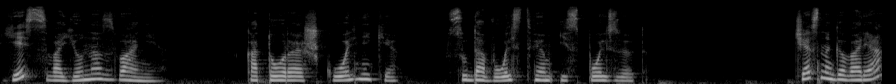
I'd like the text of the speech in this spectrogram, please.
есть свое название, которое школьники с удовольствием используют. Честно говоря,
